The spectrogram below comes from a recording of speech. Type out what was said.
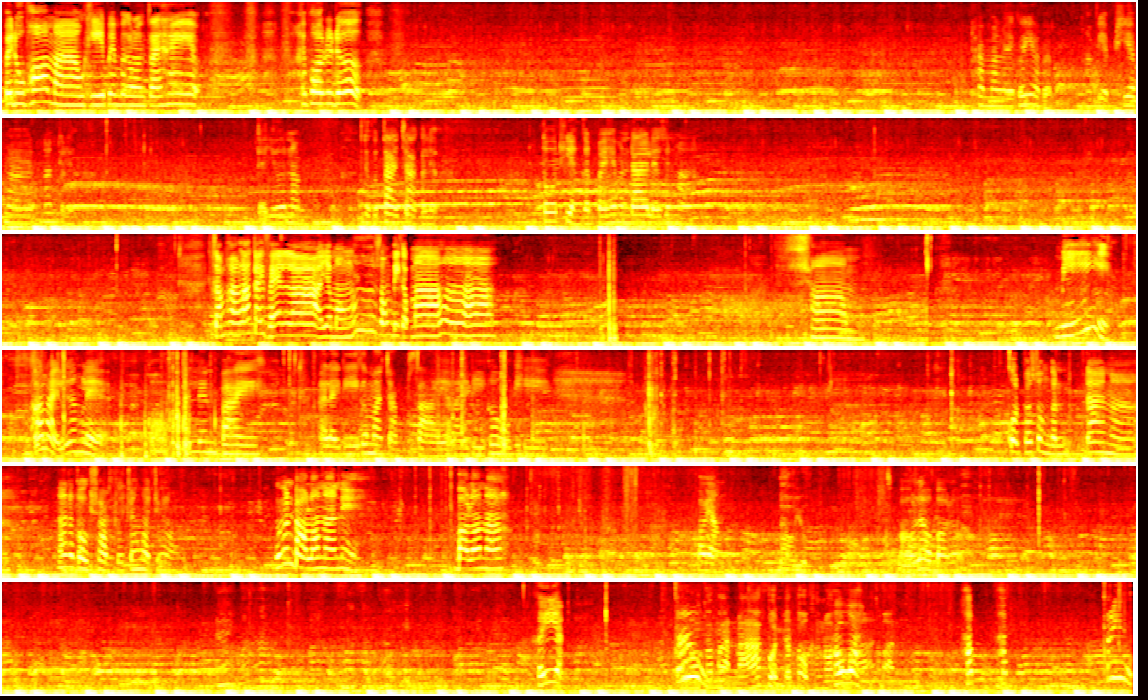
ไปดูพ่อมาโอเคเป็นกำลังใจให้ ให้พ่อด้วยเด้อ ก็อย่าแบบมาเปรียบเทียบมานั่นกันเลยอย่าเยอะนะเดี๋ยวก็ตายจากกันเลยโตเถียงกันไปให้มันได้เลยขึ้นมาจำหางร่างกายแฟนล่ะอย่ามองสองปีกลับมาชามมี ก็หลายเรื่องแหละ ก็เล่นๆไป อะไรดีก็มาจับสายอะไรดีก็โอเค กดผสมกันได้นะ น่าจะตกฉับทุกจังหวัดจริงเหรอเฮ้ยมันเบาแล้วนะนี่ เบาแล้วนะ เบาอย่างเบาอยู่ เบาแล้วเบาแล้ว ฮ้ยอะกรูก็มันม้าฝนกระตกข้างนอกเอาว่ะ ก็มันฮับฮับกริ้ว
